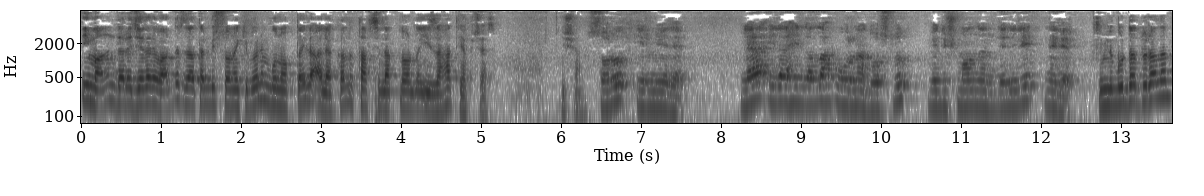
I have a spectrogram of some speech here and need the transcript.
İmanın dereceleri vardır. Zaten bir sonraki bölüm bu noktayla alakalı tafsilatlı orada izahat yapacağız. İnşallah. Soru 27. La ilahe illallah uğruna dostluk ve düşmanlığın delili nedir? Şimdi burada duralım.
